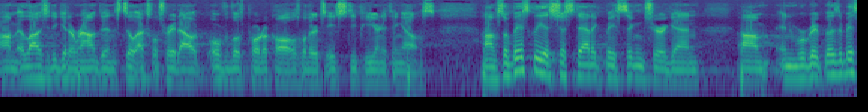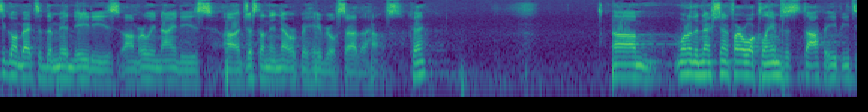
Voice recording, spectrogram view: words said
um, it allows you to get around it and still exfiltrate out over those protocols, whether it's HTTP or anything else. Um, so basically, it's just static-based signature again. Um, and we're basically going back to the mid 80s, um, early 90s, uh, just on the network behavioral side of the house. Okay. Um, one of the next gen firewall claims is stop APT.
